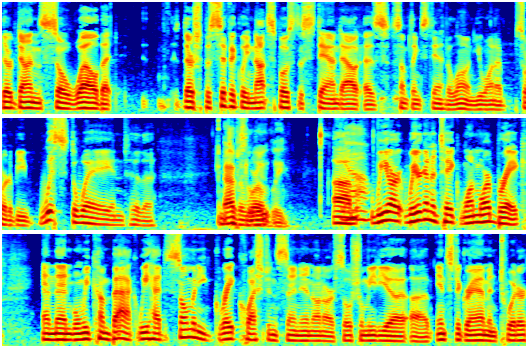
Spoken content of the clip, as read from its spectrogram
they're done so well that they're specifically not supposed to stand out as something standalone. You want to sort of be whisked away into the into the world. Absolutely. Um, Yeah. We are we are going to take one more break, and then when we come back, we had so many great questions sent in on our social media, uh, Instagram and Twitter.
